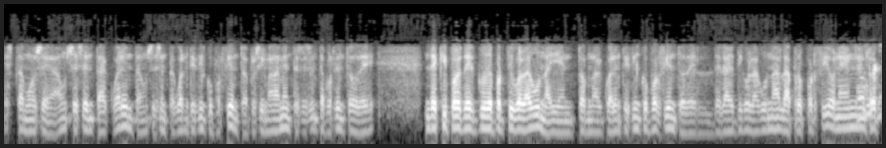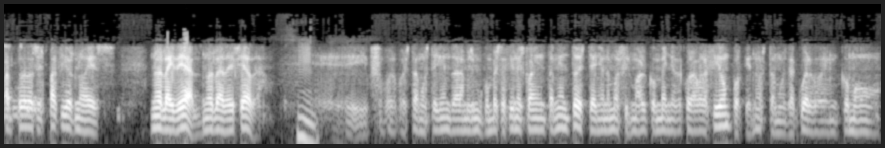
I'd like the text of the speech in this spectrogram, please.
estamos a un 60-40, un 60-45% aproximadamente, 60% de, de equipos del Club Deportivo Laguna y en torno al 45% del, del Atlético Laguna, la proporción en el reparto de los espacios no es, no es la ideal, no es la deseada. Hmm. Eh, y, pues, pues estamos teniendo ahora mismo conversaciones con el Ayuntamiento. Este año no hemos firmado el convenio de colaboración porque no estamos de acuerdo en cómo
